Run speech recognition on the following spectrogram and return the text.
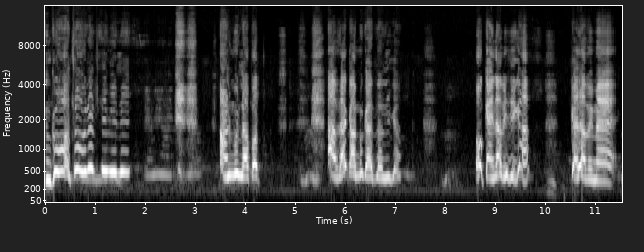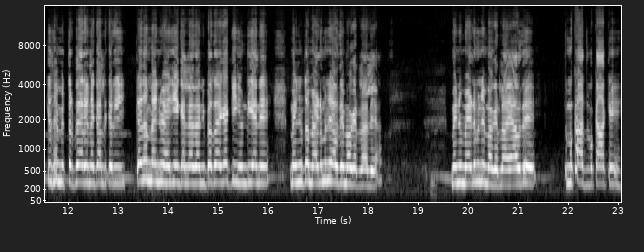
ਗੋਆ ਤੋਂ ਉਹਨੇ ਟੀਵੀ ਨੇ ਅਨਮੁੱਲਾ ਪੁੱਤ ਆਪਦਾ ਕੰਮ ਕਰਦਾ ਸੀਗਾ। ਉਹ ਕਹਿੰਦਾ ਵੀ ਸੀਗਾ ਕਹਿੰਦਾ ਵੀ ਮੈਂ ਕਿਸੇ ਮਿੱਤਰ ਪਿਆਰੇ ਨਾਲ ਗੱਲ ਕਰੀ। ਕਹਿੰਦਾ ਮੈਨੂੰ ਇਹੋ ਜਿਹੀਆਂ ਗੱਲਾਂ ਦਾ ਨਹੀਂ ਪਤਾ ਹੈਗਾ ਕੀ ਹੁੰਦੀਆਂ ਨੇ। ਮੈਨੂੰ ਤਾਂ ਮੈਡਮ ਨੇ ਆਪਦੇ ਮਗਰ ਲਾ ਲਿਆ। ਮੈਨੂੰ ਮੈਡਮ ਨੇ ਮਗਰ ਲਾਇਆ ਉਹਦੇ ਧਮਕਾ ਧਮਕਾ ਕੇ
